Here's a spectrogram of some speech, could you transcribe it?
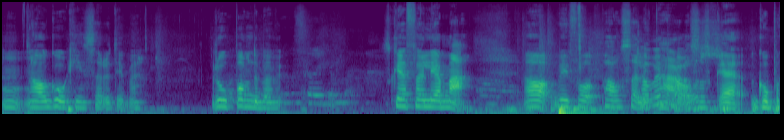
mm, ja gå och kissa du till mig. Ropa om du behöver. Ska jag följa med? Ja, vi får pausa Tar lite här och paus? så ska jag gå på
